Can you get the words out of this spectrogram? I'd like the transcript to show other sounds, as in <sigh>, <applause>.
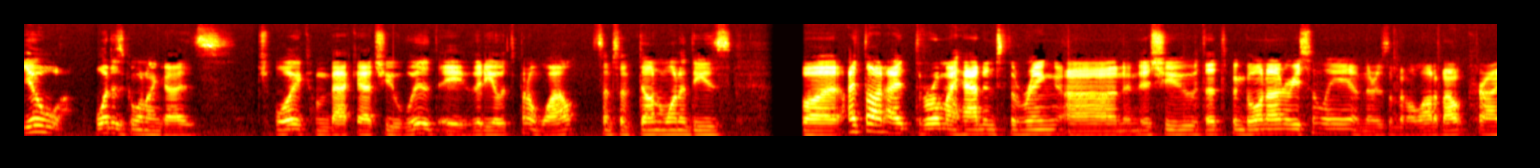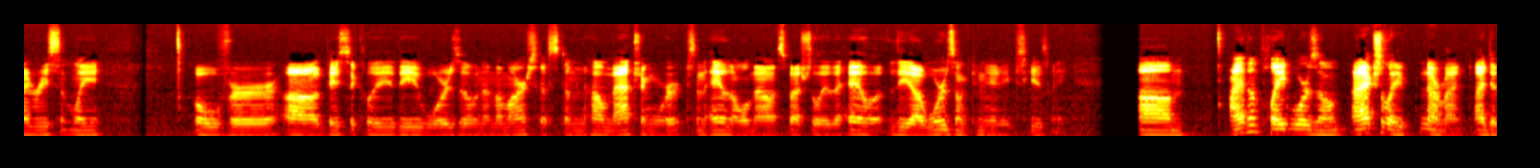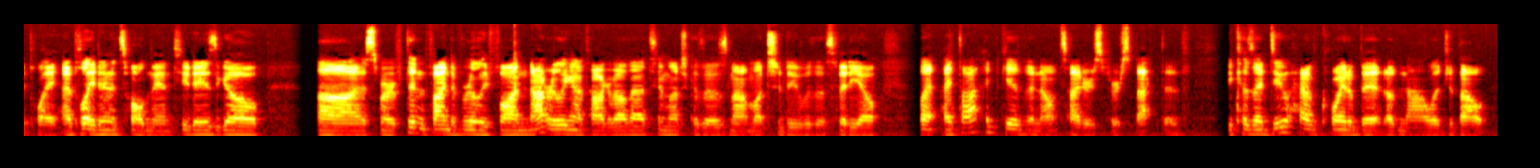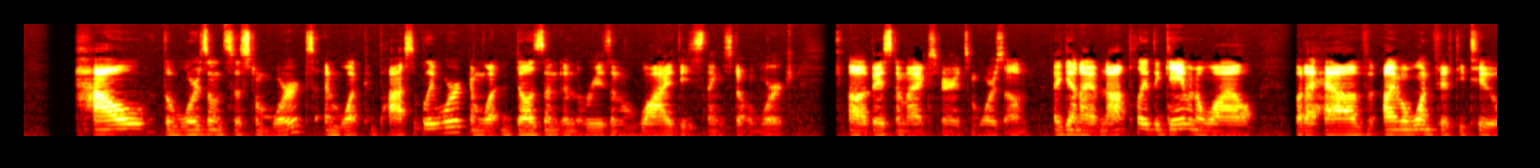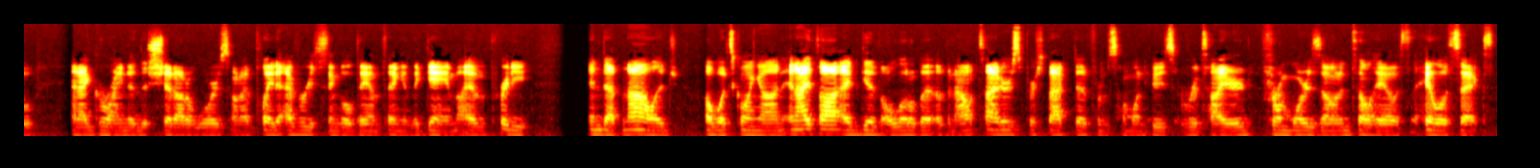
Yo, what is going on, guys? Boy coming back at you with a video. It's been a while since I've done one of these, but I thought I'd throw my hat into the ring on an issue that's been going on recently, and there's been a lot of outcry recently over uh, basically the Warzone MMR system and how matching works in Halo now, especially the Halo, the uh, Warzone community. Excuse me. Um, I haven't played Warzone. I actually, never mind. I did play. I played in a 12 man two days ago. Uh, Smurf didn't find it really fun. Not really going to talk about that too much because it has not much to do with this video. But I thought I'd give an outsider's perspective because I do have quite a bit of knowledge about how the Warzone system works and what could possibly work and what doesn't, and the reason why these things don't work, uh, based on my experience in Warzone. Again, I have not played the game in a while, but I have. I'm a 152, and I grinded the shit out of Warzone. I played every single damn thing in the game. I have a pretty in-depth knowledge of what's going on, and I thought I'd give a little bit of an outsider's perspective from someone who's retired from Warzone until Halo, Halo 6.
